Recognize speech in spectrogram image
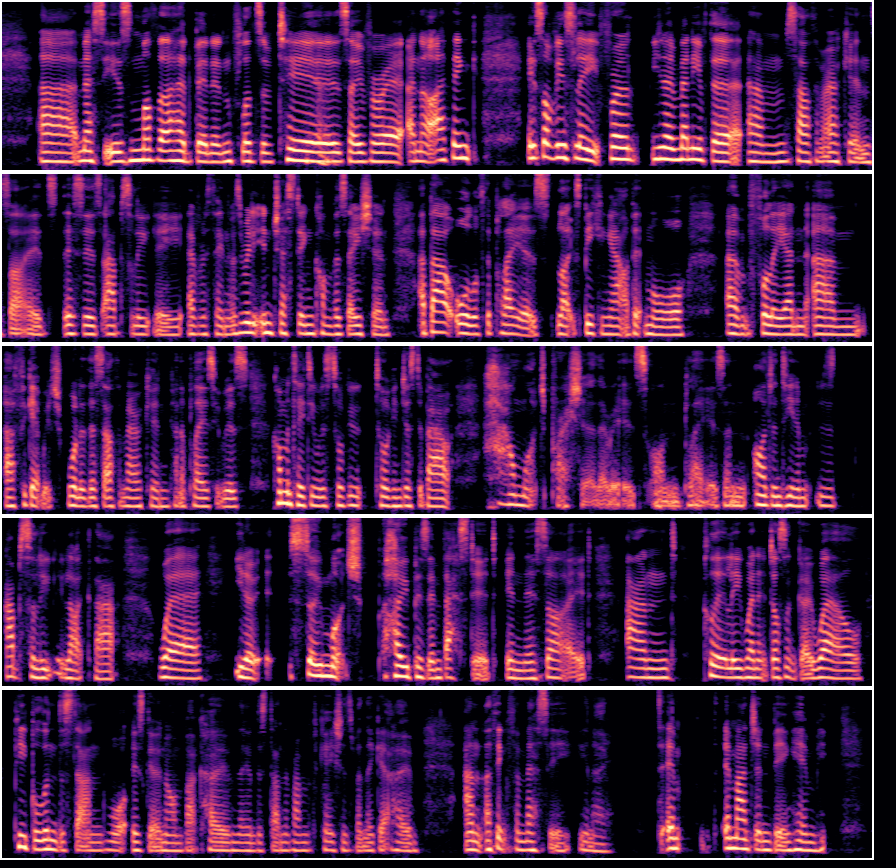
uh, Messi's mother had been in floods of tears over it. And I think it's obviously for, you know, many of the um, South American sides, this is absolutely everything. There was a really interesting conversation about all of the players, like, speaking out a bit more um, fully. And um, I forget which one of the South American kind of players who was commentating was talking talking just about how much pressure there is on players, and Argentina is absolutely like that, where you know so much hope is invested in this side, and clearly when it doesn't go well, people understand what is going on back home. They understand the ramifications when they get home, and I think for Messi, you know, to Im- imagine being him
